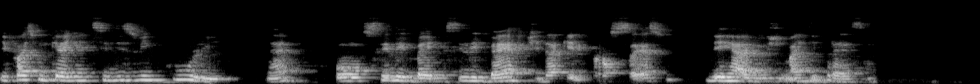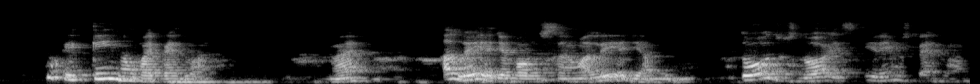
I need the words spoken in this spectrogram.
e faz com que a gente se desvincule, né? ou se liberte, se liberte daquele processo de reajuste mais depressa. Porque quem não vai perdoar? Não é? A lei é de evolução, a lei é de amor. Todos nós iremos perdoar.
